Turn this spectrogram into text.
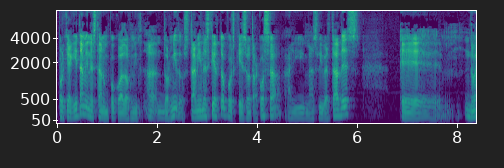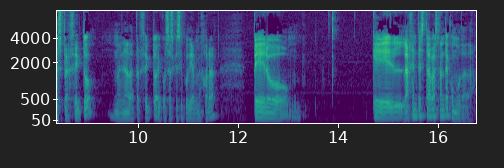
porque aquí también están un poco dormidos. También es cierto pues que es otra cosa, hay más libertades, eh, no es perfecto, no hay nada perfecto, hay cosas que se podían mejorar, pero que la gente está bastante acomodada.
